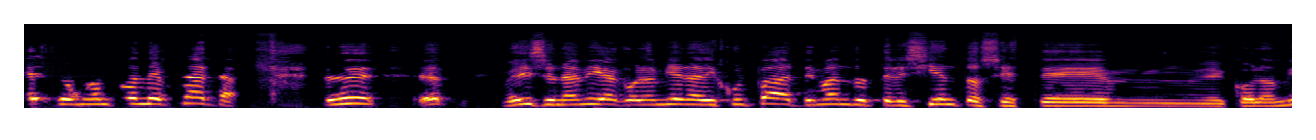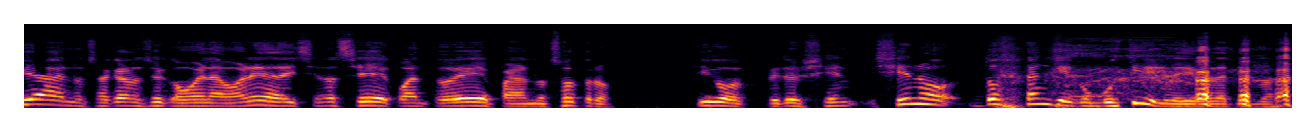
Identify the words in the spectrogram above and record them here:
es un montón de plata. Entonces, me dice una amiga colombiana, disculpa, te mando 300 este, mm, colombianos, acá no sé cómo es la moneda, dice, no sé cuánto es para nosotros. Digo, pero lleno dos tanques de combustible, digo la tipa.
